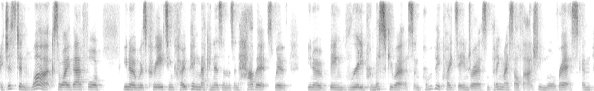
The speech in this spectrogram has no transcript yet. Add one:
it just didn't work. So I therefore, you know, was creating coping mechanisms and habits with, you know, being really promiscuous and probably quite dangerous and putting myself at actually more risk and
